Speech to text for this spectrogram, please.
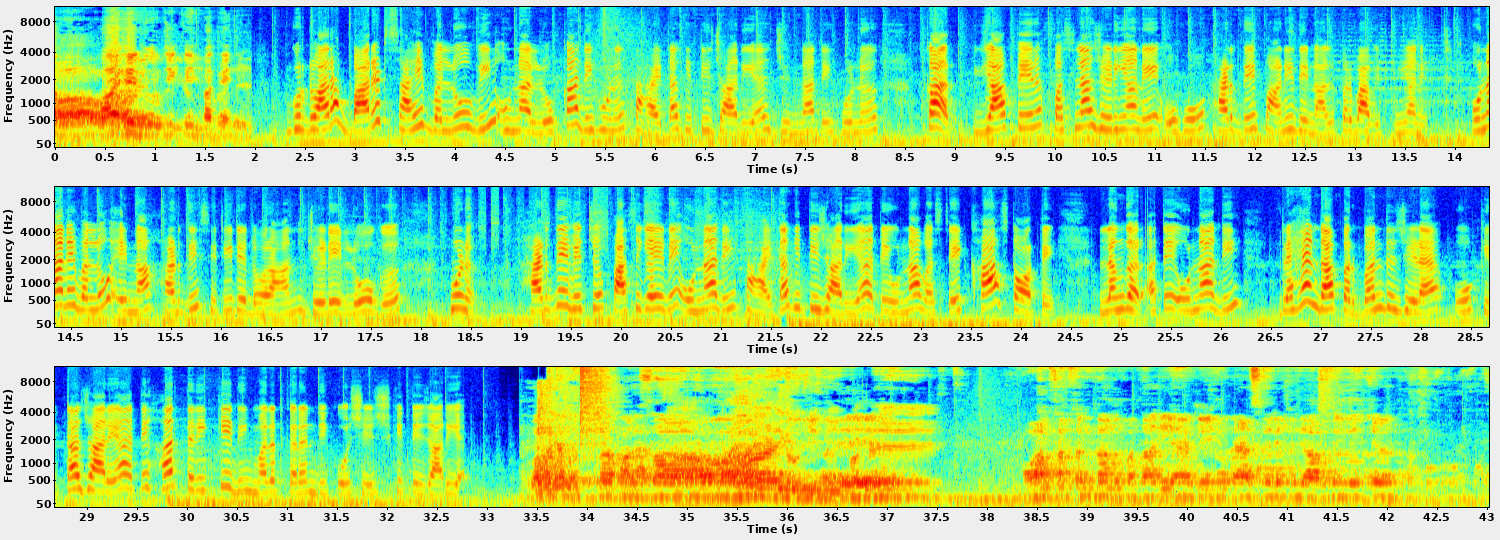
ਵਾਹਿਗੁਰੂ ਜੀ ਕੀ ਫਤਿਹ। ਗੁਰਦੁਆਰਾ ਬਾਰਟ ਸਾਹਿਬ ਵੱਲੋਂ ਵੀ ਉਹਨਾਂ ਲੋਕਾਂ ਦੀ ਹੁਣ ਸਹਾਇਤਾ ਕੀਤੀ ਜਾ ਰਹੀ ਹੈ, ਜਿਨ੍ਹਾਂ ਦੇ ਹੁਣ ਘਰ ਜਾਂ ਫਿਰ ਫਸਲਾਂ ਜਿਹੜੀਆਂ ਨੇ ਉਹ ਹੜ੍ਹ ਦੇ ਪਾਣੀ ਦੇ ਨਾਲ ਪ੍ਰਭਾਵਿਤ ਹੋਈਆਂ ਨੇ। ਉਹਨਾਂ ਦੇ ਵੱਲੋਂ ਇਹਨਾਂ ਹੜ੍ਹ ਦੀ ਸਥਿਤੀ ਦੇ ਦੌਰਾਨ ਜਿਹੜੇ ਲੋਕ ਹੁਣ ਹੜ੍ਹ ਦੇ ਵਿੱਚ ਫਸ ਗਏ ਨੇ, ਉਹਨਾਂ ਦੀ ਸਹਾਇਤਾ ਕੀਤੀ ਜਾ ਰਹੀ ਹੈ ਅਤੇ ਉਹਨਾਂ ਵਾਸਤੇ ਖਾਸ ਤੌਰ ਤੇ ਲੰਗਰ ਅਤੇ ਉਹਨਾਂ ਦੀ ਰਹਿਣ ਦਾ ਪ੍ਰਬੰਧ ਜਿਹੜਾ ਹੈ ਉਹ ਕੀਤਾ ਜਾ ਰਿਹਾ ਹੈ ਅਤੇ ਹਰ ਤਰੀਕੇ ਦੀ ਮਦਦ ਕਰਨ ਦੀ ਕੋਸ਼ਿਸ਼ ਕੀਤੀ ਜਾ ਰਹੀ ਹੈ। ਵਾਹਿਗੁਰੂ ਜੀ ਕਾ ਖਾਲਸਾ, ਵਾਹਿਗੁਰੂ ਜੀ ਕੀ ਫਤਿਹ। ਆਪ ਸਭ ਸੰਗਤਾਂ ਨੂੰ ਪਤਾ ਹੀ ਹੈ ਕਿ ਜੋ ਇਸ ਵੇਲੇ ਪੰਜਾਬ ਦੇ ਵਿੱਚ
